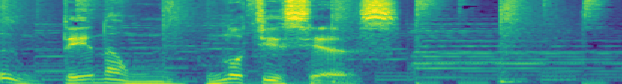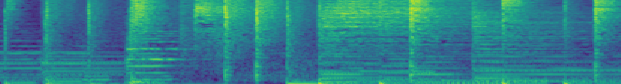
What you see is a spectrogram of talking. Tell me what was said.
Antena 1 Notícias.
